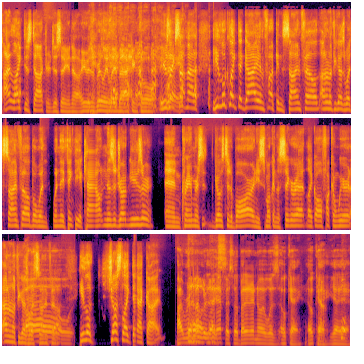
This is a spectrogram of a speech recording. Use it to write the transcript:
I like this doctor, just so you know. He was really laid back and cool. He was like Right. something out of. He looked like the guy in fucking Seinfeld. I don't know if you guys watch Seinfeld, but when when they think the accountant is a drug user. And Kramer goes to the bar and he's smoking the cigarette like all fucking weird. I don't know if you guys watch oh. Seinfeld. Oh, He looked just like that guy. I remember Oh, that nice. episode, but I didn't know it was okay. Okay. Yeah, yeah.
